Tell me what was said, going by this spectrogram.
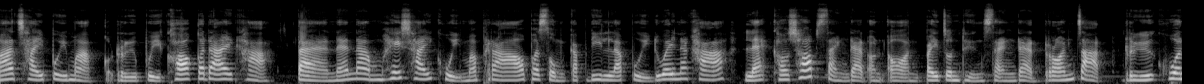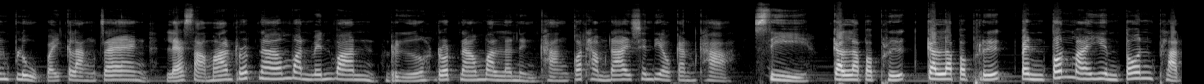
มารถใช้ปุ๋ยหมักหรือปุ๋ยคอกก็ได้ค่ะ แต่แนะนำให้ใช้ขุยมะพร้าวผสมกับดินและปุ๋ยด้วยนะคะ และเขาชอบแสงแดดอ่อนๆ ไปจนถึงแสงแดดร้อนจัด หรือควรปลูกไว้กลางแจ้ง และสามารถรดน้ำวันเว้นวัน หรือรดน้ำวันละหนึ่งครั้งก็ทำได้เช่นเดียวกันค่ะ 4. กัลปพฤกษ์กัลปพฤกษ์เป็นต้นไม้ยืนต้นผลัด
